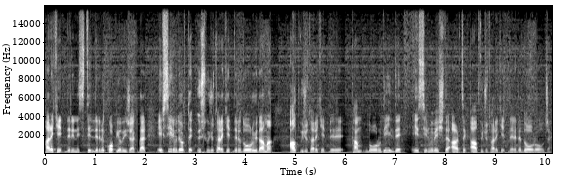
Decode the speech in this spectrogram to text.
hareketlerini, stillerini kopyalayacaklar. FC24'te üst vücut hareketleri doğruydu ama alt vücut hareketleri tam doğru değildi. FC25'te artık alt vücut hareketleri de doğru olacak.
